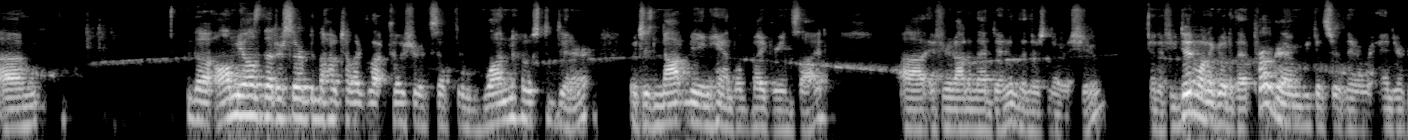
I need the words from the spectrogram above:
Um, the all meals that are served in the hotel are glatt kosher except for one hosted dinner, which is not being handled by Greenside. Uh, if you're not in that dinner, then there's no issue. And if you did want to go to that program, we can certainly, and you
